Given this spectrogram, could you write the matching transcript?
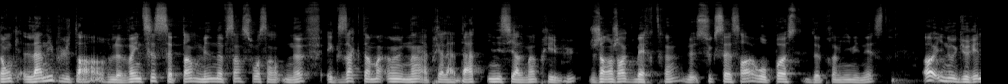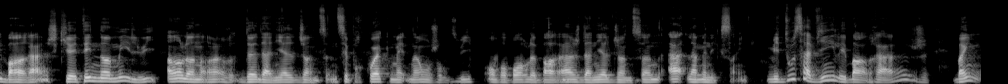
Donc, l'année plus tard, le 26 septembre 1969, exactement un an après la date initialement prévue, Jean-Jacques Bertrand, le successeur au poste de premier ministre, a inauguré le barrage qui a été nommé, lui, en l'honneur de Daniel Johnson. C'est pourquoi que maintenant, aujourd'hui, on va voir le barrage Daniel Johnson à la Manic 5. Mais d'où ça vient, les barrages? Ben,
